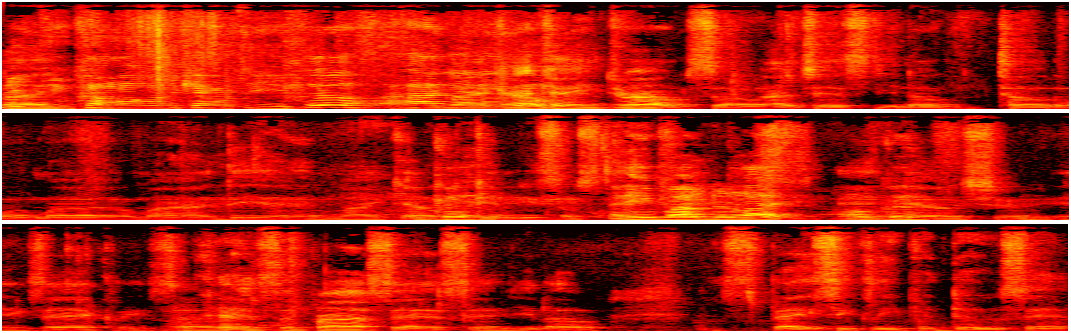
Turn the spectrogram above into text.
did you come up with the character yourself? How did like I can't draw, so I just you know told him uh, my idea and like yo, Okay. give me some. stuff. And he brought the light. And, Okay. yo, shoot, exactly. So Okay. it's a process, and you know. It's basically producing.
